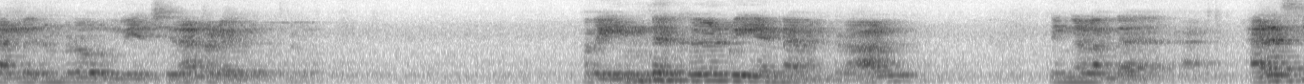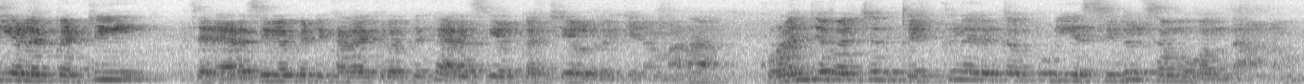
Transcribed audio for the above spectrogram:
தள்ளுகின்ற ஒரு முயற்சி தான் நடைபெறுகிறது. அப்ப இந்த கேள்வி என்னவென்றால் நீங்கள் அந்த அரசியலை பற்றி சரி அரசியலை பற்றி கதைக்கிறதுக்கு அரசியல் கட்சிகள் இருக்கிறோம். ஆனால் குறைஞ்சபட்சம் தெற்கில் இருக்கக்கூடிய சிவில் சமூகம் தானும்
